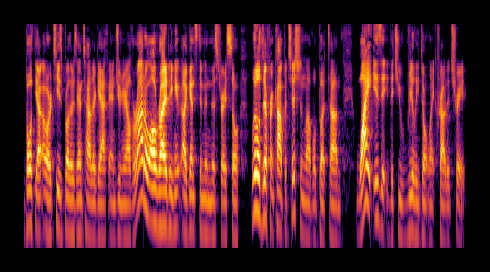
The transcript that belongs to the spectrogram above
both the Ortiz brothers and Tyler Gaff and Junior Alvarado all riding against him in this race. So a little different competition level. But um, why is it that you really don't like crowded trade?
